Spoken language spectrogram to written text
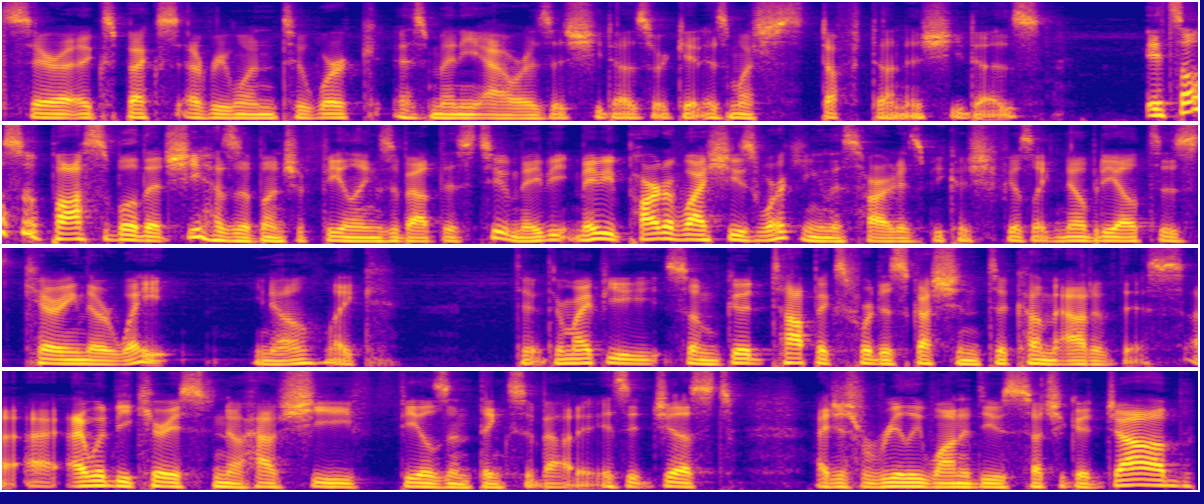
Sarah expects everyone to work as many hours as she does or get as much stuff done as she does. It's also possible that she has a bunch of feelings about this too. Maybe maybe part of why she's working this hard is because she feels like nobody else is carrying their weight, you know? Like there, there might be some good topics for discussion to come out of this. I, I would be curious to know how she feels and thinks about it. Is it just, I just really want to do such a good job?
